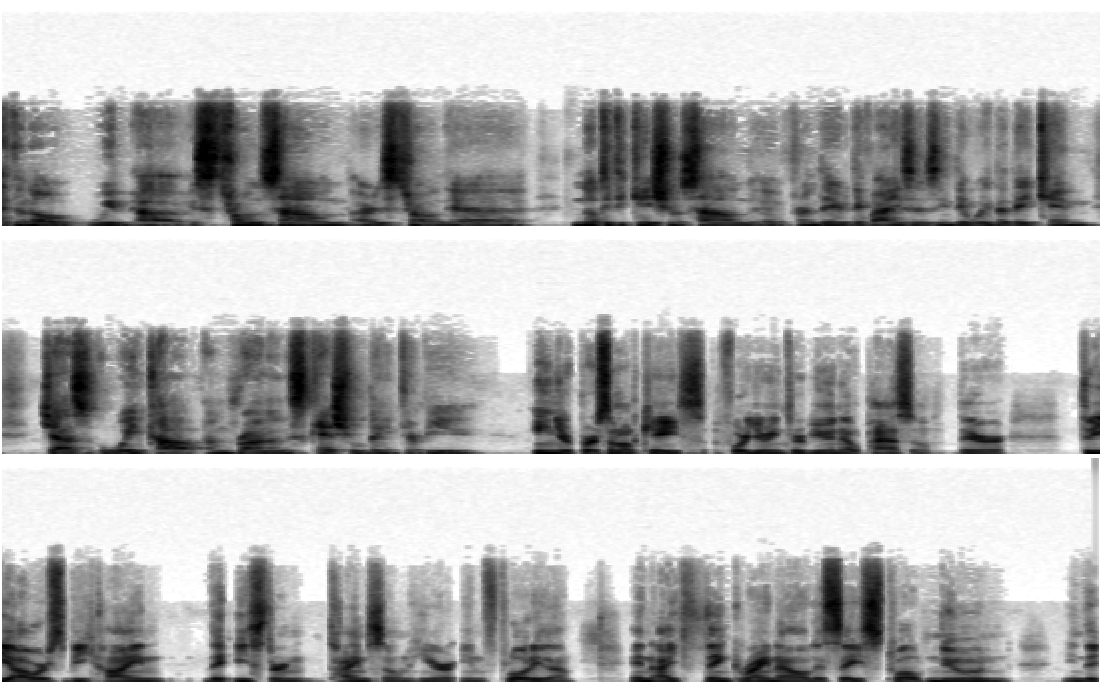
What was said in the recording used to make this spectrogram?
i don't know with uh, a strong sound or a strong uh, notification sound uh, from their devices in the way that they can just wake up and run and schedule the interview. In your personal case for your interview in el paso they're three hours behind the eastern time zone here in Florida. And I think right now, let's say it's 12 noon in the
